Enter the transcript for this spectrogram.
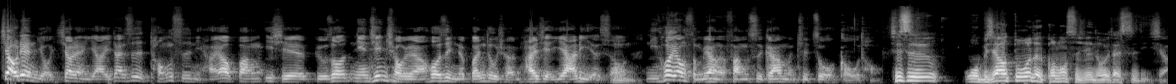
教练有教练的压力，但是同时你还要帮一些，比如说年轻球员啊，或者是你的本土球员排解压力的时候，你会用什么样的方式跟他们去做沟通？其实我比较多的沟通时间都会在私底下。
